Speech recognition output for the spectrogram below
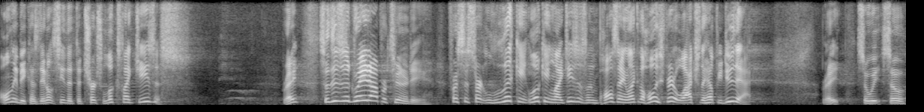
only because they don't see that the church looks like Jesus. Right? So, this is a great opportunity for us to start looking, looking like Jesus. And Paul's saying, like, the Holy Spirit will actually help you do that. Right? So, we, so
